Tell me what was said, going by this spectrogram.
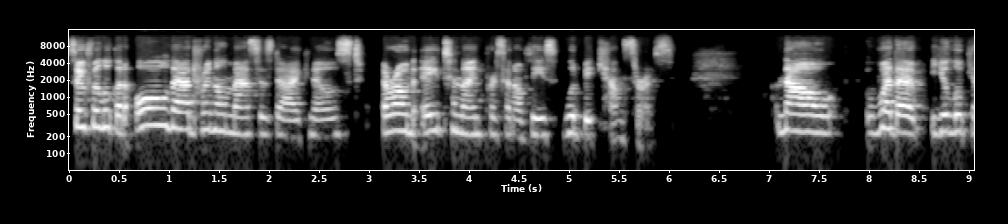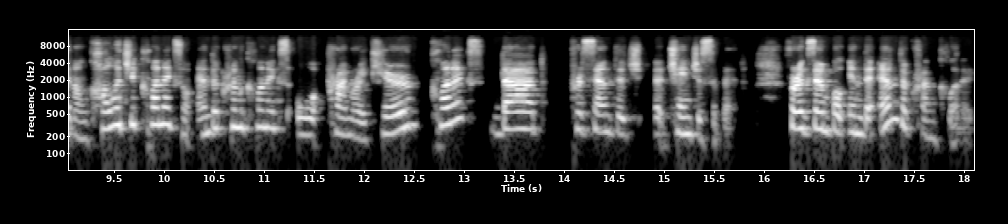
So if we look at all the adrenal masses diagnosed, around 8 to 9% of these would be cancerous. Now, whether you look in oncology clinics or endocrine clinics or primary care clinics, that percentage uh, changes a bit. For example, in the endocrine clinic,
